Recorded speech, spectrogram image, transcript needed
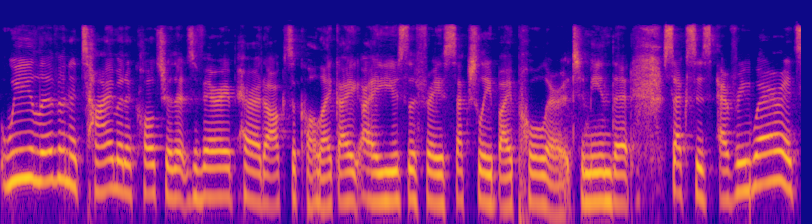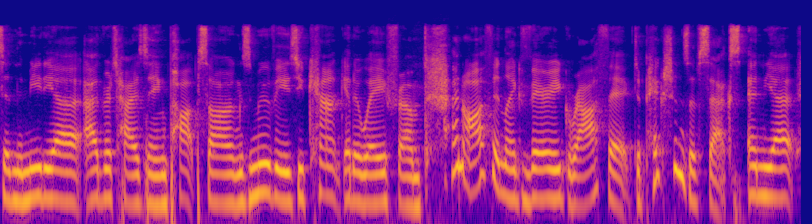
we live in a time and a culture that's very paradoxical. Like I, I, use the phrase sexually bipolar to mean that sex is everywhere. It's in the media, advertising, pop songs, movies. You can't get away from, and often like very graphic depictions of sex. And yet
